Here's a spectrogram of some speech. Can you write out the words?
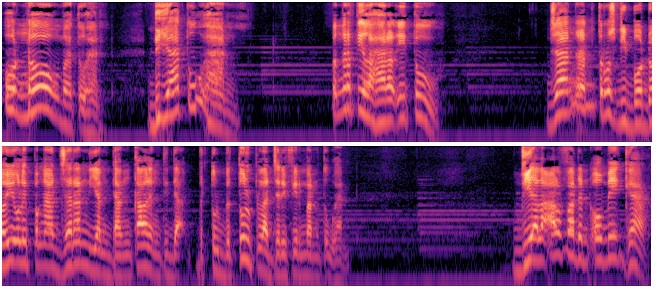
Oh no, ma Tuhan. Dia Tuhan. Mengertilah hal itu. Jangan terus dibodohi oleh pengajaran yang dangkal yang tidak betul-betul pelajari firman Tuhan. Dialah Alfa dan Omega.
